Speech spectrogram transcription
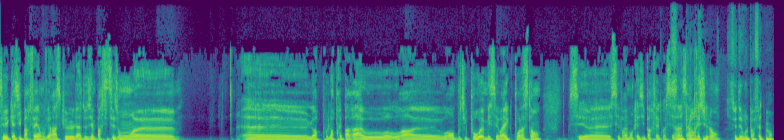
c'est quasi parfait. On verra ce que la deuxième partie de saison euh, euh, leur, leur préparera, ou aura, euh, aura en boutique pour eux. Mais c'est vrai que pour l'instant, c'est euh, c'est vraiment quasi parfait. quoi. C'est un- un plan impressionnant. Qui se déroule parfaitement.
